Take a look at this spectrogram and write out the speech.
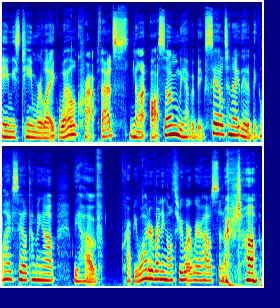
Amy's team were like, well, crap, that's not awesome. We have a big sale tonight. They had a big live sale coming up. We have crappy water running all through our warehouse and our shop.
